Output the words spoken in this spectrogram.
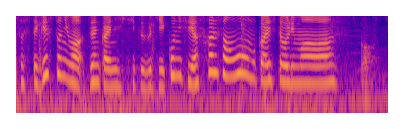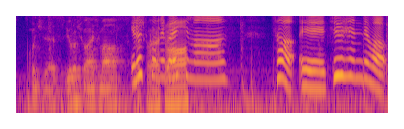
そしてゲストには前回に引き続き小西康陽さんをお迎えしております。あ、こんにちはです。よろしくお願いします。よろしくお願いしますさあ、えー中編では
